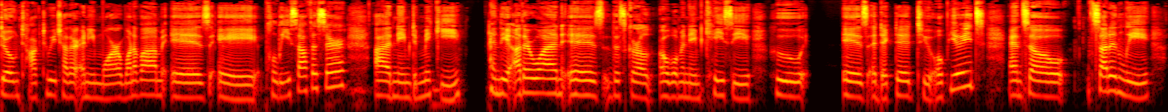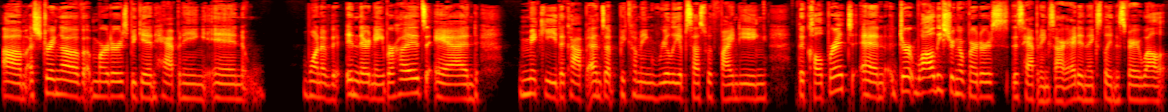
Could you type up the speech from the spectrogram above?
don't talk to each other anymore. One of them is a police officer uh, named Mickey. And the other one is this girl, a woman named Casey, who is addicted to opioids. And so suddenly, um, a string of murders begin happening in one of the, in their neighborhoods and Mickey, the cop, ends up becoming really obsessed with finding the culprit. And while the string of murders is happening, sorry, I didn't explain this very well.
